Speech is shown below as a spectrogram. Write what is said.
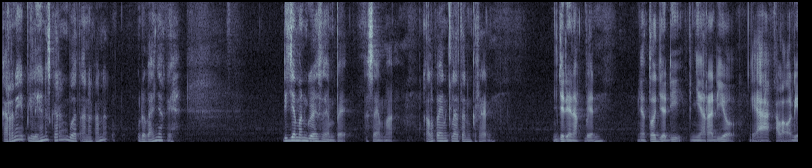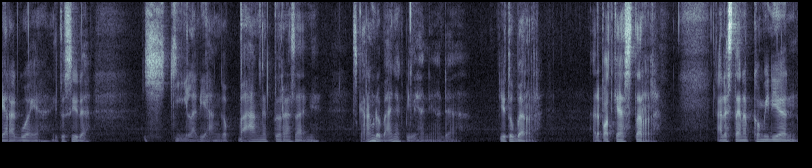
Karena pilihan sekarang buat anak-anak udah banyak ya. Di zaman gue SMP, SMA, kalau pengen kelihatan keren, jadi anak band, atau jadi penyiar radio. Ya kalau di era gue ya, itu sih udah ih gila dianggap banget tuh rasanya. Sekarang udah banyak pilihannya, ada youtuber, ada podcaster, ada stand up comedian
